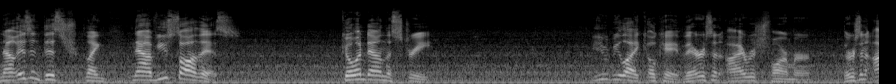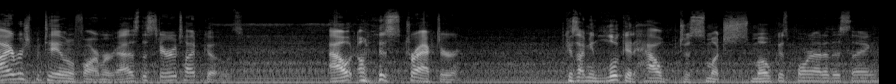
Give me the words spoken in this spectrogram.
Now, isn't this, like, now if you saw this going down the street, you'd be like, okay, there's an Irish farmer, there's an Irish potato farmer, as the stereotype goes, out on his tractor. Because, I mean, look at how just much smoke is pouring out of this thing.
